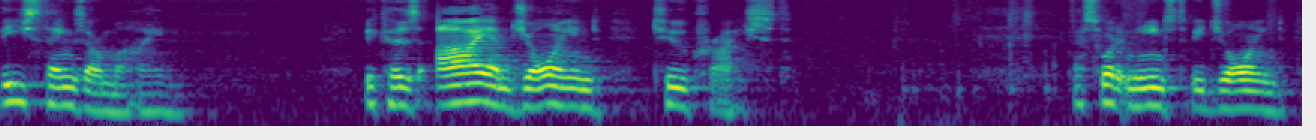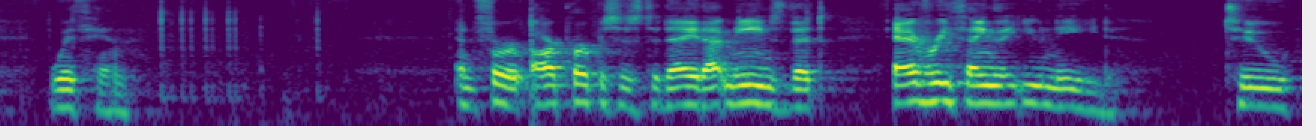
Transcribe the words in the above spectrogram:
These things are mine because I am joined to Christ. That's what it means to be joined with Him. And for our purposes today, that means that everything that you need to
